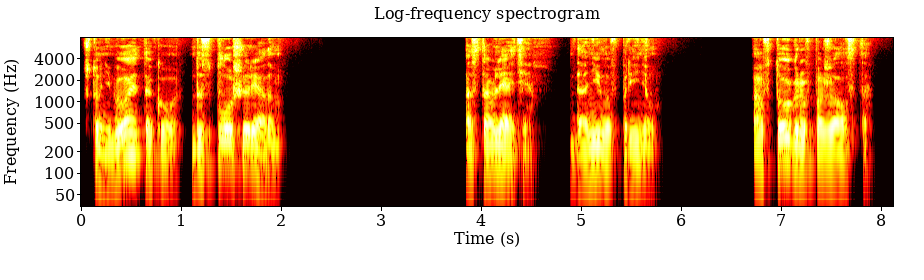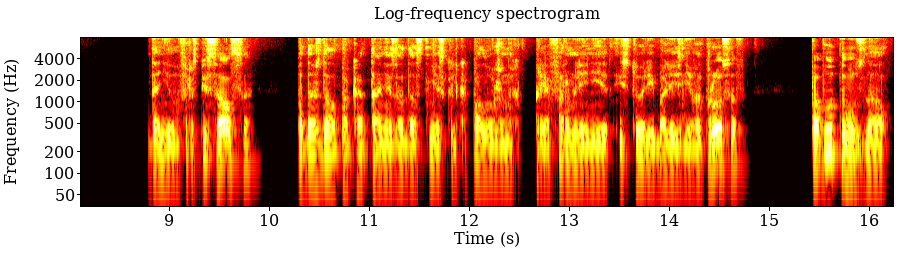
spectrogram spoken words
Что, не бывает такого? Да сплошь и рядом. Оставляйте. Данилов принял. Автограф, пожалуйста. Данилов расписался, подождал, пока Таня задаст несколько положенных при оформлении истории болезни вопросов, попутно узнал,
